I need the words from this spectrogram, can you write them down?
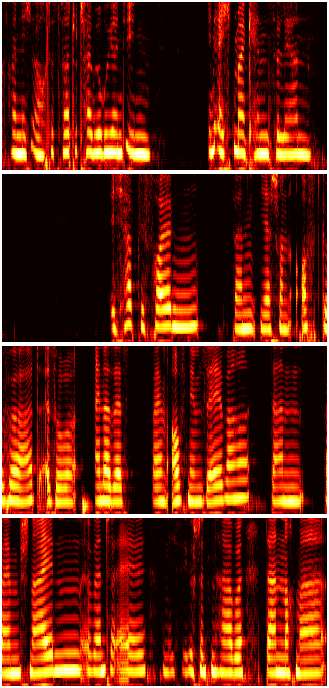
Fand ich auch. Das war total berührend, ihn echt mal kennenzulernen? Ich habe die Folgen dann ja schon oft gehört. Also einerseits beim Aufnehmen selber, dann beim Schneiden eventuell, wenn ich sie geschnitten habe, dann nochmal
